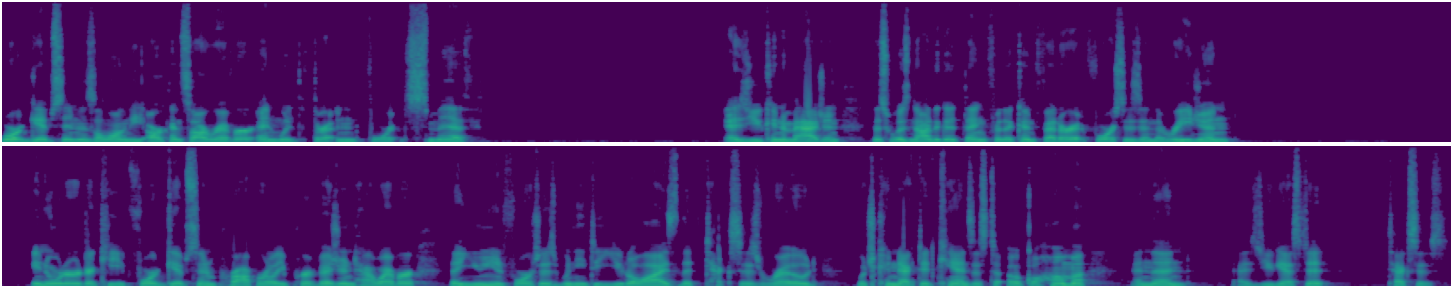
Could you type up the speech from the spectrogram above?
Fort Gibson is along the Arkansas River and would threaten Fort Smith. As you can imagine, this was not a good thing for the Confederate forces in the region. In order to keep Fort Gibson properly provisioned, however, the Union forces would need to utilize the Texas Road, which connected Kansas to Oklahoma and then, as you guessed it, Texas.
